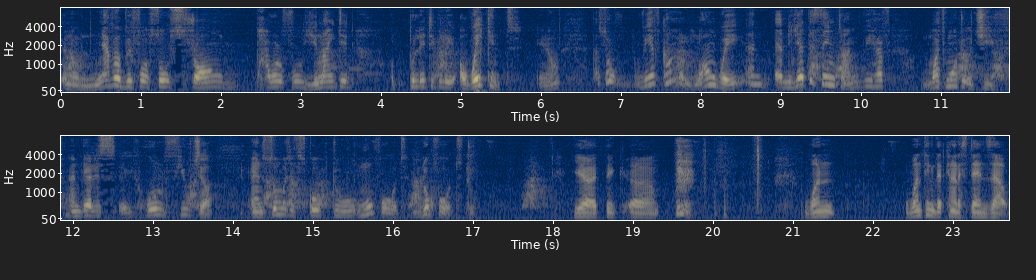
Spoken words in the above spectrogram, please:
you know, never before so strong, powerful, united, politically awakened, you know. So we have come a long way, and, and yet at the same time, we have much more to achieve, and there is a whole future and so much of scope to move forward, look forward to. Yeah, I think um, one one thing that kind of stands out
